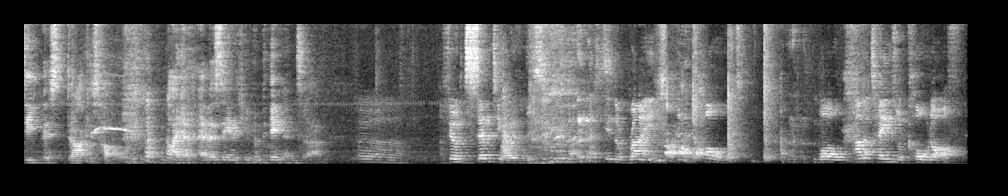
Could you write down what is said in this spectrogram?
deepest, darkest hole I have ever seen a human being enter. Uh, I fielded 70 overs in the rain and cold while other teams were called off.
